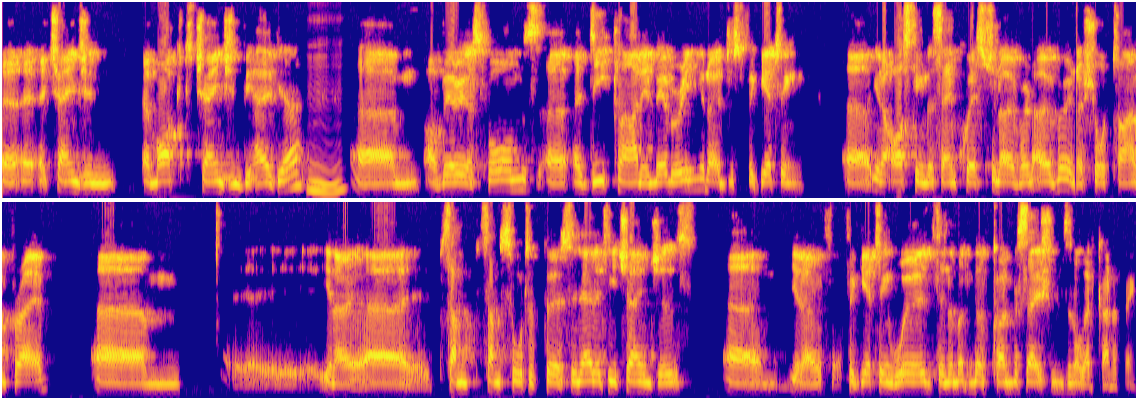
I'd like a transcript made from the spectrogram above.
a, a change in a marked change in behavior mm-hmm. um, of various forms, uh, a decline in memory, you know, just forgetting, uh, you know, asking the same question over and over in a short time frame. Um, you know, uh, some some sort of personality changes. Um, you know, forgetting words in the middle of conversations and all that kind of thing.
